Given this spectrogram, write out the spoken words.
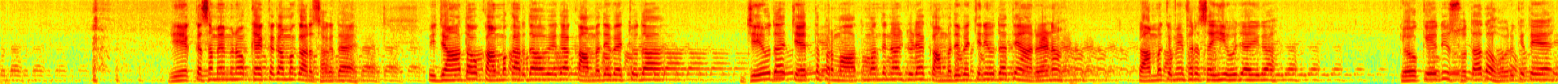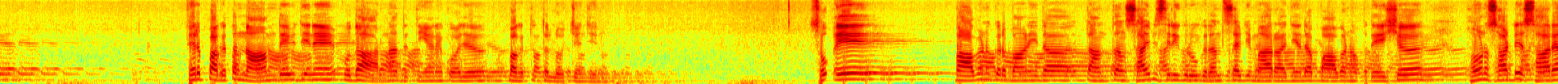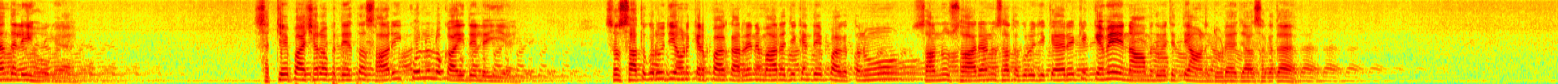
ਵੀ ਇੱਕ ਸਮੇਂ ਮਨੁੱਖ ਇੱਕ ਕੰਮ ਕਰ ਸਕਦਾ ਹੈ, ਵੀ ਜਾਂ ਤਾਂ ਉਹ ਕੰਮ ਕਰਦਾ ਹੋਵੇਗਾ, ਕੰਮ ਦੇ ਵਿੱਚ ਉਹਦਾ, ਜੇ ਉਹਦਾ ਚਿੱਤ ਪਰਮਾਤਮਾ ਦੇ ਨਾਲ ਜੁੜਿਆ, ਕੰਮ ਦੇ ਵਿੱਚ ਨਹੀਂ ਉਹਦਾ ਧਿਆਨ ਰਹਿਣਾ, ਕੰਮ ਕਿਵੇਂ ਫਿਰ ਸਹੀ ਹੋ ਜਾਏਗਾ? ਕਿਉਂਕਿ ਉਹਦੀ ਸੁਤਾ ਤਾਂ ਹੋਰ ਕਿਤੇ ਹੈ। ਫਿਰ ਭਗਤ ਨਾਮਦੇਵ ਜੀ ਨੇ ਉਦਾਹਰਨਾਂ ਦਿੱਤੀਆਂ ਨੇ ਕੁਝ, ਭਗਤ ਤਲੋਚਨ ਜੀ ਨੂੰ। ਸੋ ਇਹ ਪਾਵਨ ਗੁਰਬਾਣੀ ਦਾ ਧੰਨ ਧੰਨ ਸਾਹਿਬ ਸ੍ਰੀ ਗੁਰੂ ਗ੍ਰੰਥ ਸਾਹਿਬ ਜੀ ਮਹਾਰਾਜ ਜੀ ਦਾ ਪਾਵਨ ਉਪਦੇਸ਼ ਹੁਣ ਸਾਡੇ ਸਾਰਿਆਂ ਦੇ ਲਈ ਹੋ ਗਿਆ ਹੈ। ਸੱਚੇ ਪਾਤਸ਼ਾਹ ਦਾ ਉਪਦੇਸ਼ ਤਾਂ ਸਾਰੀ ਕੁੱਲ ਲੋਕਾਈ ਦੇ ਲਈ ਹੈ। ਸੋ ਸਤਿਗੁਰੂ ਜੀ ਹੁਣ ਕਿਰਪਾ ਕਰ ਰਹੇ ਨੇ ਮਹਾਰਾਜ ਜੀ, ਕਹਿੰਦੇ ਭਗਤ ਨੂੰ ਸਾਨੂੰ ਸਾਰਿਆਂ ਨੂੰ ਸਤਿਗੁਰੂ ਜੀ ਕਹਿ ਰਹੇ ਕਿ ਕਿਵੇਂ ਨਾਮ ਦੇ ਵਿੱਚ ਧਿਆਨ ਜੋੜਿਆ ਜਾ ਸਕਦਾ ਹੈ।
